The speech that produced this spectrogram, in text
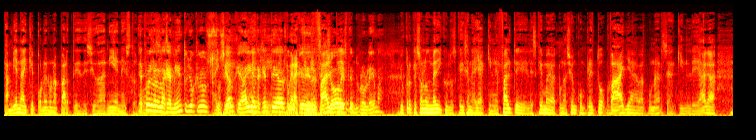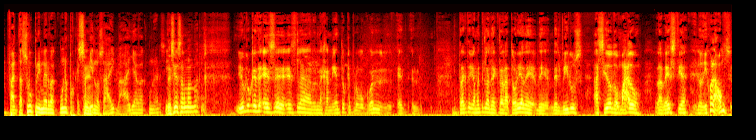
también hay que poner una parte de ciudadanía en esto. Es por el relajamiento, yo creo, social que, hay, en la gente que, que este problema. Yo creo que son los médicos los que dicen a quien le falte el esquema de vacunación completo, vaya a vacunarse, a quien le haga falta su primer vacuna, porque también los hay, vaya a vacunarse. ¿Decías Armando? Yo creo que es, es el relajamiento que provocó el, prácticamente la declaratoria de, del virus ha sido domado la bestia. lo dijo la OMS.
